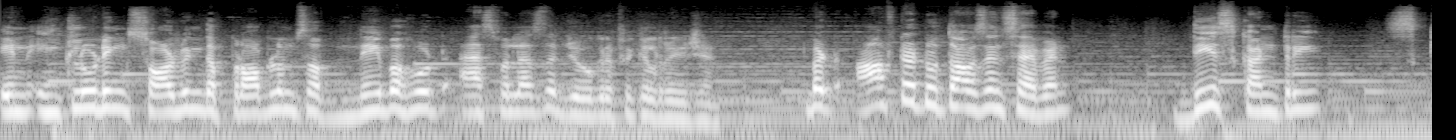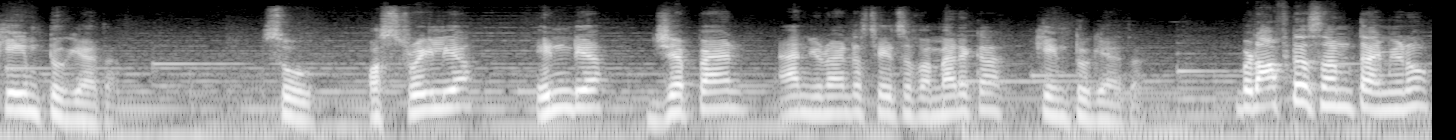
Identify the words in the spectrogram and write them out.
in including solving the problems of neighborhood as well as the geographical region. But after 2007, these countries came together. So Australia, India, Japan, and United States of America came together. But after some time, you know,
